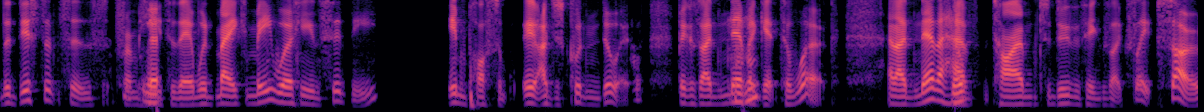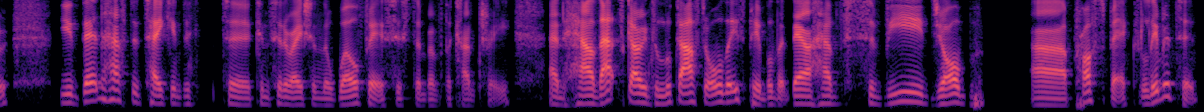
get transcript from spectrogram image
The distances from here to there would make me working in Sydney impossible. I just couldn't do it because I'd never Mhm. get to work and I'd never have time to do the things like sleep. So you then have to take into to consideration the welfare system of the country and how that's going to look after all these people that now have severe job uh, prospects limited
